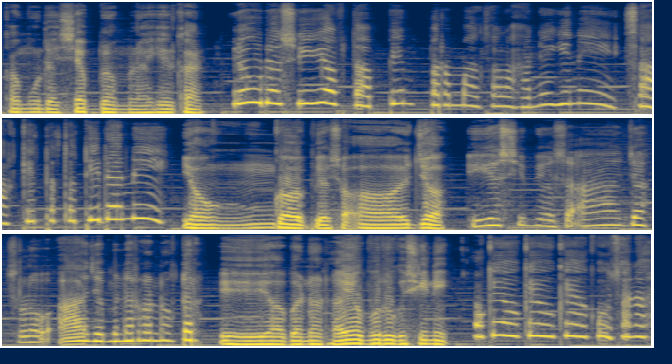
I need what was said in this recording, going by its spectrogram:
Kamu udah siap belum melahirkan? Ya udah siap, tapi permasalahannya gini, sakit atau tidak nih? Ya enggak, biasa aja. Iya sih biasa aja, slow aja bener kan dokter? Iya bener, ayo buru ke sini. Oke oke oke, aku sana.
